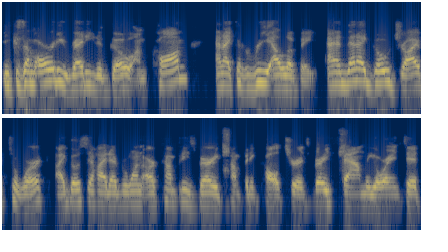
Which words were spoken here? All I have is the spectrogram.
because I'm already ready to go. I'm calm and I can re-elevate. And then I go drive to work. I go say hi to everyone. Our company's very company culture. It's very family oriented.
